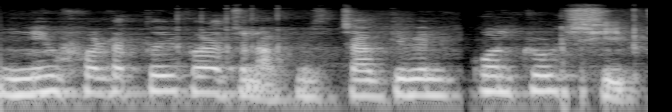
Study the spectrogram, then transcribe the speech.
নিউ ফোল্ডার তৈরি করার জন্য আপনি চাপ দিবেন, কন্ট্রোল শিফট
